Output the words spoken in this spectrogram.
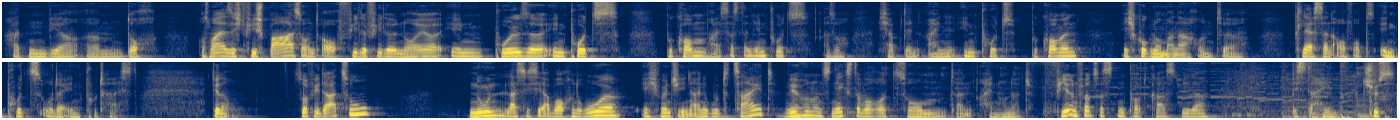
hatten wir ähm, doch aus meiner Sicht viel Spaß und auch viele, viele neue Impulse, Inputs bekommen. Heißt das denn Inputs? Also ich habe denn einen Input bekommen. Ich gucke nochmal nach und äh, kläre es dann auf, ob es Inputs oder Input heißt. Genau. So viel dazu. Nun lasse ich Sie aber auch in Ruhe. Ich wünsche Ihnen eine gute Zeit. Wir hören uns nächste Woche zum dann 144. Podcast wieder. Bis dahin. Tschüss.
